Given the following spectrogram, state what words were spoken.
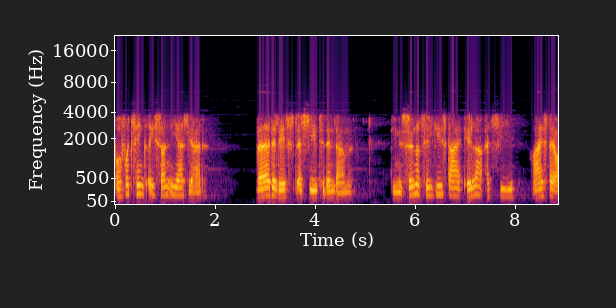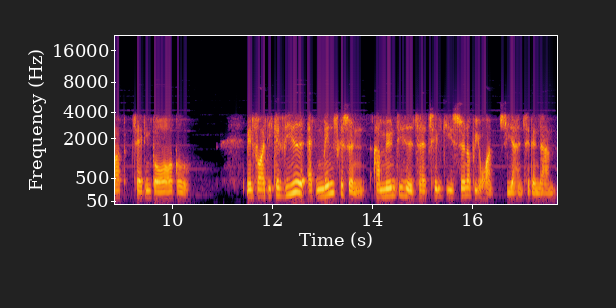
Hvorfor tænker I sådan i jeres hjerte? Hvad er det letst at sige til den lamme? Dine sønder tilgives dig, eller at sige, rejs dig op, tag din borger og gå. Men for at de kan vide, at menneskesønnen har myndighed til at tilgive sønder på jorden, siger han til den lamme.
